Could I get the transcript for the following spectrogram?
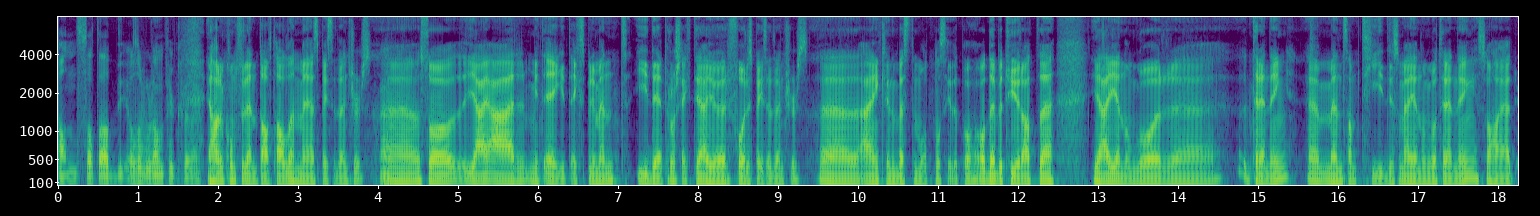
ansatt av de Altså, hvordan funker det? Jeg har en konsulentavtale med Space Adventures. Ja. så jeg er mitt eget eksperiment i det prosjektet jeg gjør for Space Adventures. Det er egentlig den beste måten å si det på. Og det betyr at eh, jeg gjennomgår eh, trening, eh, men samtidig som jeg gjennomgår trening, så har jeg et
